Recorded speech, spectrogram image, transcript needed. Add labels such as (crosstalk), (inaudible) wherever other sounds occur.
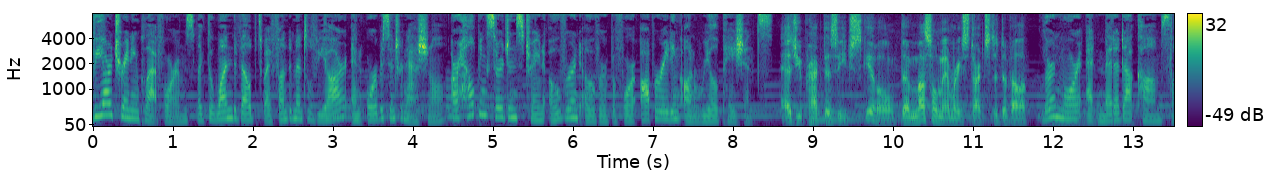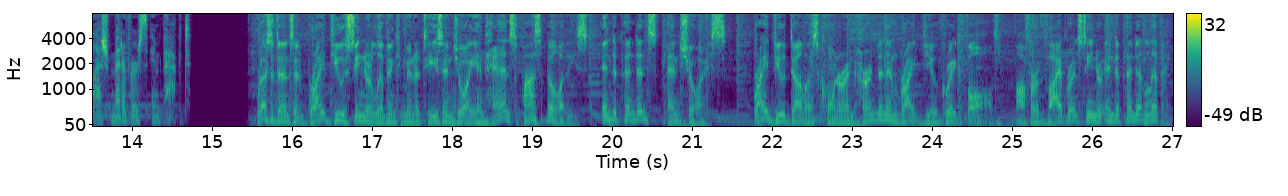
VR training platforms, like the one developed by Fundamental VR and Orbis International, are helping surgeons train over and over before operating on real patients. As you practice each skill, the muscle memory starts to develop. Learn more at meta.com slash metaverse impact. Residents at Brightview Senior Living Communities enjoy enhanced possibilities, independence, and choice. Brightview Dulles Corner in Herndon and Brightview, Great Falls offer vibrant senior independent living,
